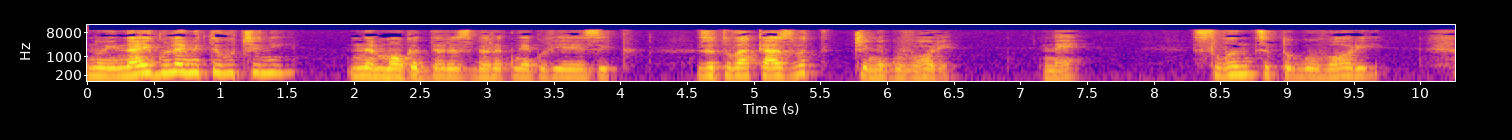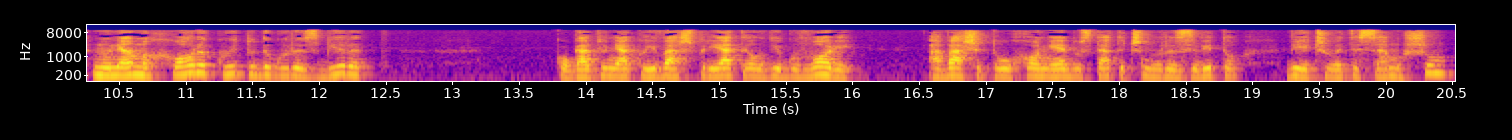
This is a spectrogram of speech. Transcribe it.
Но и най-големите учени не могат да разберат неговия език. Затова казват, че не говори. Не. Слънцето говори, но няма хора, които да го разбират. Когато някой ваш приятел ви говори, а вашето ухо не е достатъчно развито, вие чувате само шум.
